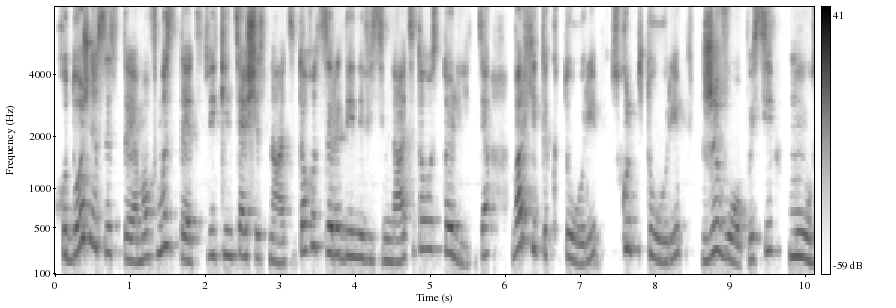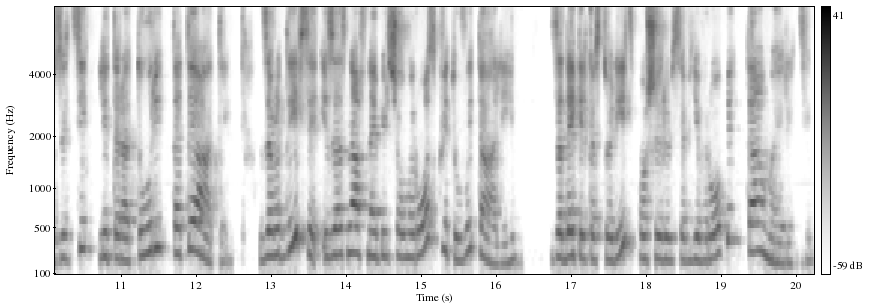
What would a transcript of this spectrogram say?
художня система в мистецтві кінця 16-го, середини 18 століття, в архітектурі, скульптурі, живописі, музиці, літературі та театрі. Зародився і зазнав найбільшого розквіту в Італії. За декілька століть поширився в Європі та Америці.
